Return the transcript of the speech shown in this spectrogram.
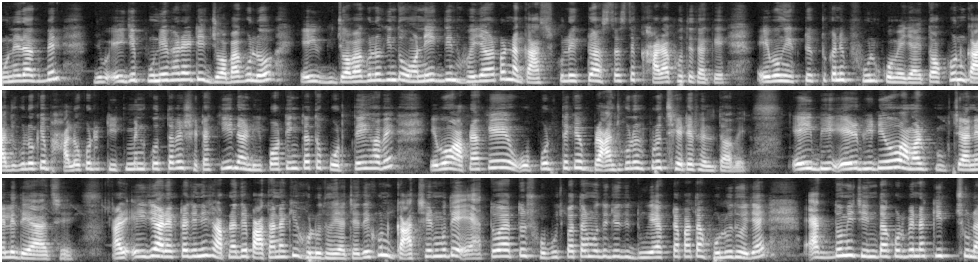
মনে রাখবেন এই যে পুনে ভ্যারাইটির জবাগুলো, এই জবাগুলো কিন্তু অনেক দিন হয়ে যাওয়ার পর না, গাছগুলো একটু আস্তে আস্তে খারাপ হতে থাকে। এবং একটু একটুখানি ফুল কমে যায়। তখন গাছগুলোকে ভালো করে ট্রিটমেন্ট করতে হবে, সেটা কি না রিপোর্টিংটা তো করতেই হবে এবং আপনাকে ওপর থেকে ব্রাঞ্চগুলো পুরো ছেটে ফেলতে হবে। এই এর ভিডিও আমার চ্যানেলে দেয়া আছে। আর এই যে আরেকটা জিনিস, আপনাদের পাতা নাকি হলুদ হয়ে যাচ্ছে। দেখুন, গাছের মধ্যে এত এত সবুজ পাতার মধ্যে যদি দু একটা পাতা হলুদ হয়ে যায়, একদমই চিন্তা করবে না, কিচ্ছু না।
